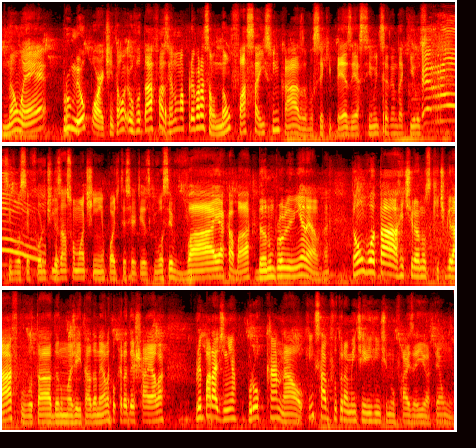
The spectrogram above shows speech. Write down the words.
não é pro meu porte. Então eu vou estar tá fazendo uma preparação. Não faça isso em casa. Você que pesa aí acima de 70 quilos. Se você for utilizar sua motinha, pode ter certeza que você vai acabar dando um probleminha nela, né? Então vou estar tá retirando os kits gráficos, vou estar tá dando uma ajeitada nela, que eu quero deixar ela preparadinha pro canal. Quem sabe futuramente a gente não faz aí até um,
